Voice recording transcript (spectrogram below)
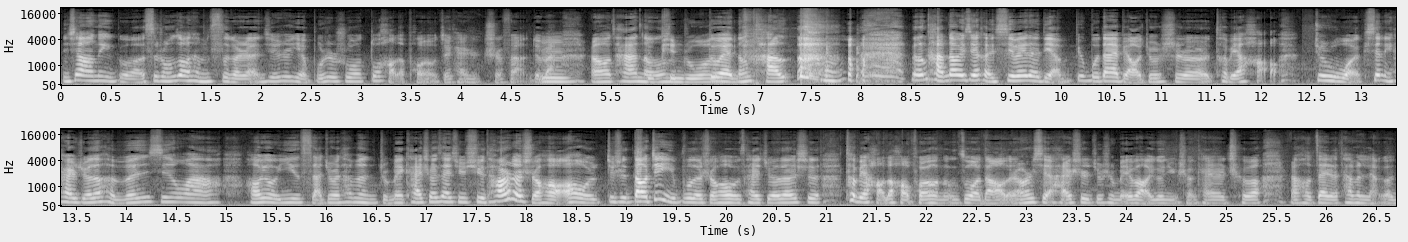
你像那个四重奏他们四个人，其实也不是说多好的朋友，最开始吃饭，对吧？嗯然后他能拼桌对，能谈，能谈到一些很细微的点，并不代表就是特别好。就是我心里开始觉得很温馨哇，好有意思啊！就是他们准备开车再去续摊儿的时候，哦，就是到这一步的时候，我才觉得是特别好的好朋友能做到的，然后而且还是就是美宝一个女生开着车，然后载着他们两个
